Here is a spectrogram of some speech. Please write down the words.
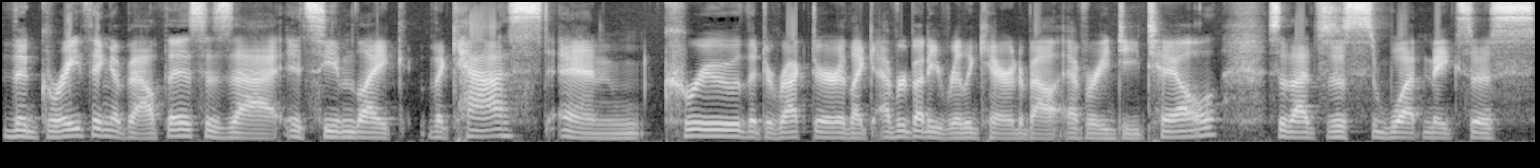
the great thing about this is that it seemed like the cast and crew, the director, like everybody really cared about every detail. So that's just what makes this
